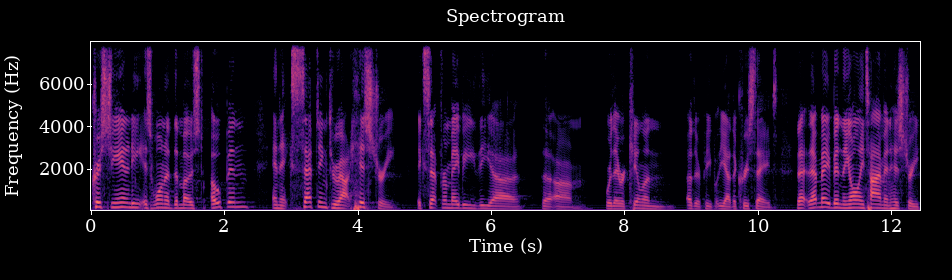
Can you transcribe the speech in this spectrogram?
Christianity is one of the most open and accepting throughout history except for maybe the uh, the um, where they were killing other people. Yeah, the Crusades. That that may have been the only time in history,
